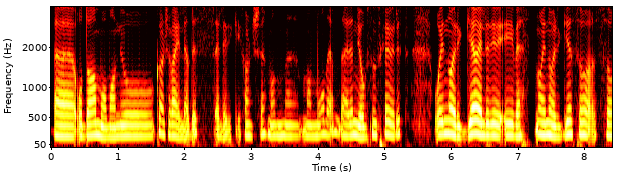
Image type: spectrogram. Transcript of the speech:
Uh, og da må man jo kanskje veiledes, eller ikke kanskje, man, uh, man, må det. Det er en jobb som skal gjøres. Og i Norge, eller i, Vesten og i Norge, så, så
